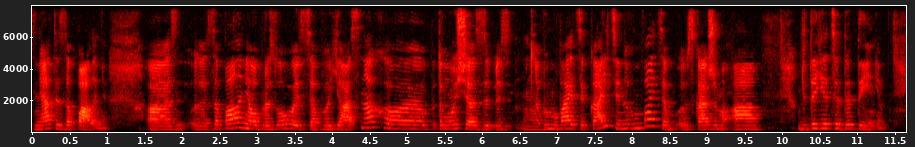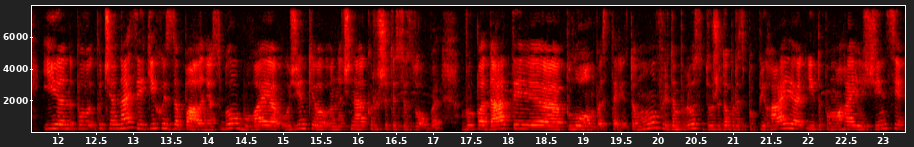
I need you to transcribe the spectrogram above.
зняти запалення. Е, е, Запалення образовується в яснах, е, тому що вимивається кальцій, не вимивається, е, скажімо, а віддається дитині. І по- починається якихось запалення. Особливо буває у жінки починає крушитися зуби, випадати пломби старі. Тому Freedom Plus дуже добре запобігає і допомагає жінці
